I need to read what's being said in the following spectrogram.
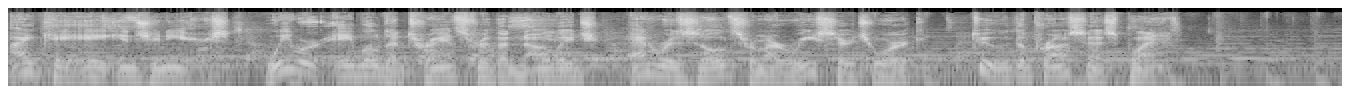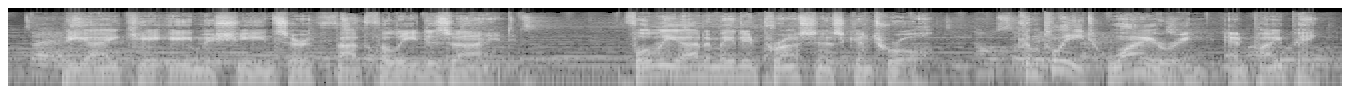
IKA engineers, we were able to transfer the knowledge and results from our research work to the process plant. The IKA machines are thoughtfully designed fully automated process control, complete wiring and piping,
